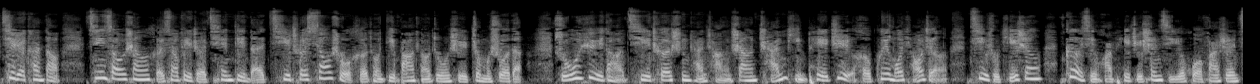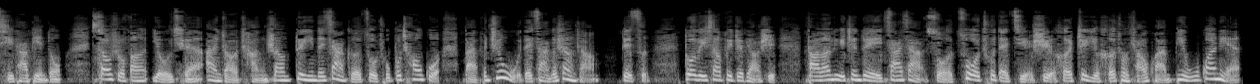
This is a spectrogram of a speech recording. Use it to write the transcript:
记者看到，经销商和消费者签订的汽车销售合同第八条中是这么说的：如遇到汽车生产厂商产品配置和规模调整、技术提升、个性化配置升级或发生其他变动，销售方有权按照厂商对应的价格做出不超过百分之五的价格上涨。对此，多位消费者表示，法拉利针对加价所做出的解释和这一合同条款并无关联，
